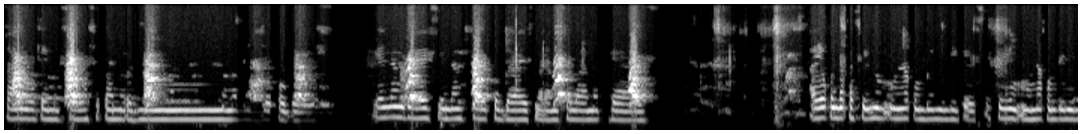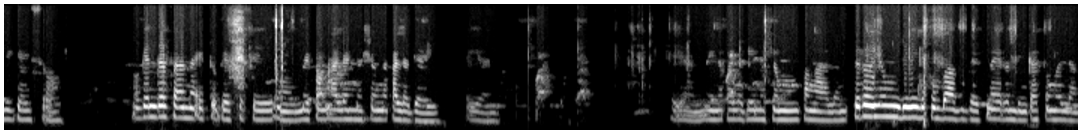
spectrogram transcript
Sana huwag kayo magsawa sa panood ng mga video ko guys. Yan lang guys, yun lang share ko guys. Maraming salamat guys. Ayaw ko na kasi yung una kong binili guys. Ito yung una kong binili guys. So, maganda sana ito guys kasi oh, may pangalan na siyang nakalagay. Ayan. Ayan, may nakalagay na siyang pangalan. Pero yung binili kong bago guys, mayroon din. Kaso nga lang,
